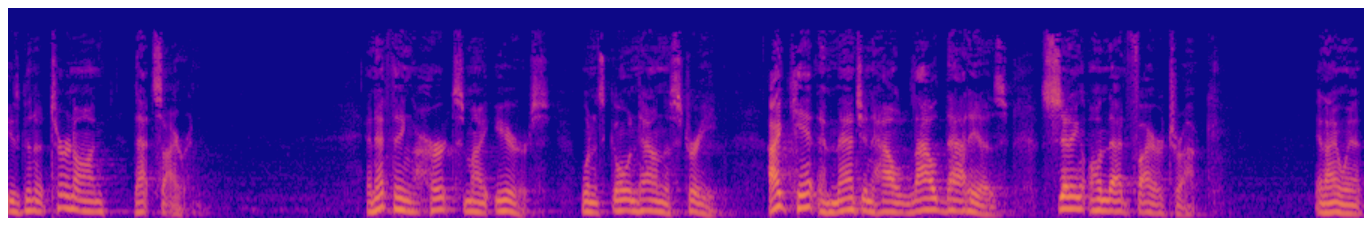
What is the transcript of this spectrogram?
is going to turn on that siren. And that thing hurts my ears when it's going down the street. I can't imagine how loud that is sitting on that fire truck. And I went.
